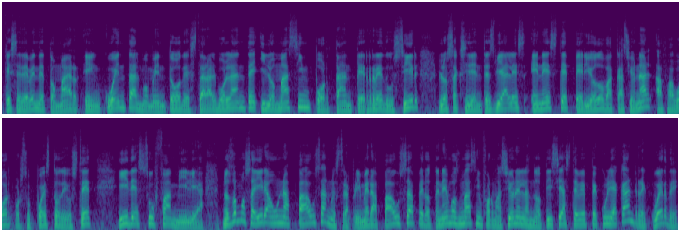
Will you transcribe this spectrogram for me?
que se deben de tomar en cuenta al momento de estar al volante y lo más importante, reducir los accidentes viales en este periodo periodo vacacional a favor, por supuesto, de usted y de su familia. Nos vamos a ir a una pausa, nuestra primera pausa, pero tenemos más información en las noticias TVP Culiacán. Recuerde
